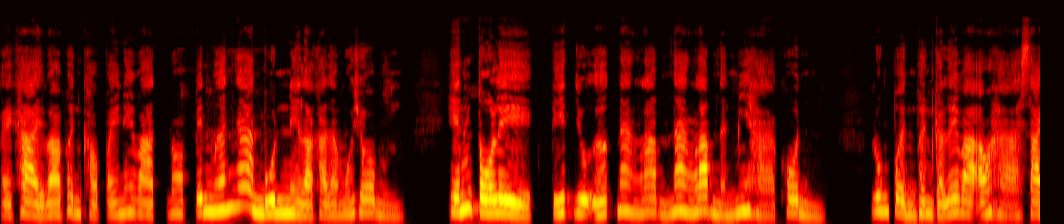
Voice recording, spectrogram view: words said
คล้ายๆว่าเพิ่นเข้าไปในวัดเนาะเป็นเหมือนงานบุญนี่ล่ะค่ะท่านผู้ชม เห็นตัวเลขติดอยู่เอิกนางล่ำนางล่ำนั้นมีหาคนลุงเปิ่นเพิ่นก็เลยว่าเอาหาใส่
